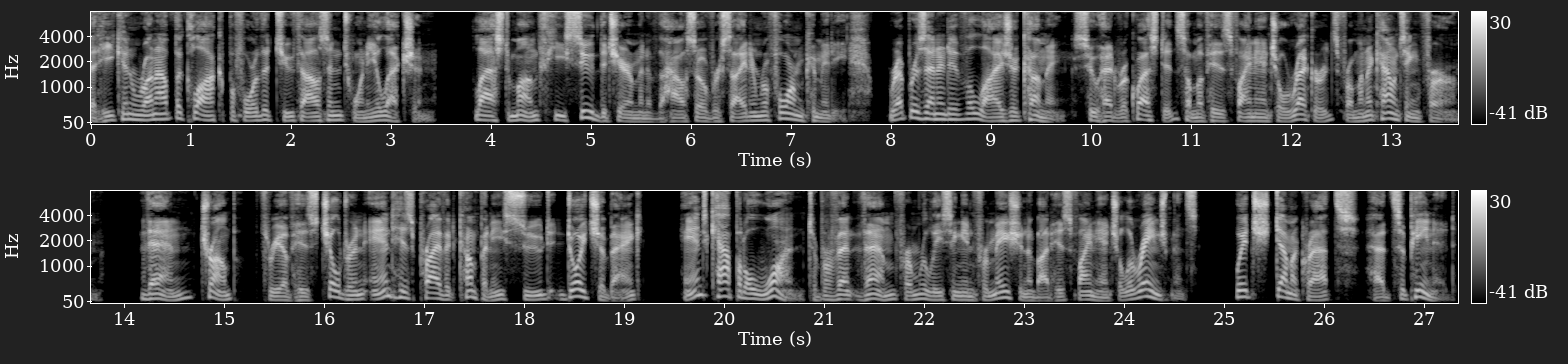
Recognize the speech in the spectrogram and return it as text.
that he can run out the clock before the 2020 election. Last month, he sued the chairman of the House Oversight and Reform Committee, Representative Elijah Cummings, who had requested some of his financial records from an accounting firm. Then, Trump, three of his children, and his private company sued Deutsche Bank and Capital One to prevent them from releasing information about his financial arrangements, which Democrats had subpoenaed.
